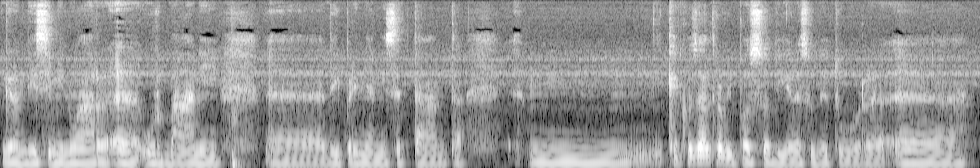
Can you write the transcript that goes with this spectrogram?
grandissimi noir eh, urbani eh, dei primi anni 70. Mm, che cos'altro vi posso dire su The Tour? Eh,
